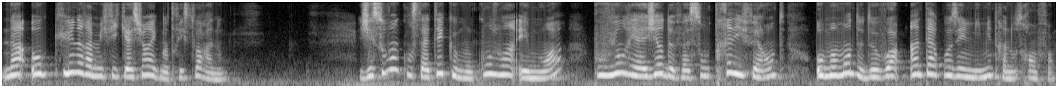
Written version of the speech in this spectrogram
n'a aucune ramification avec notre histoire à nous. J'ai souvent constaté que mon conjoint et moi pouvions réagir de façon très différente au moment de devoir interposer une limite à notre enfant.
